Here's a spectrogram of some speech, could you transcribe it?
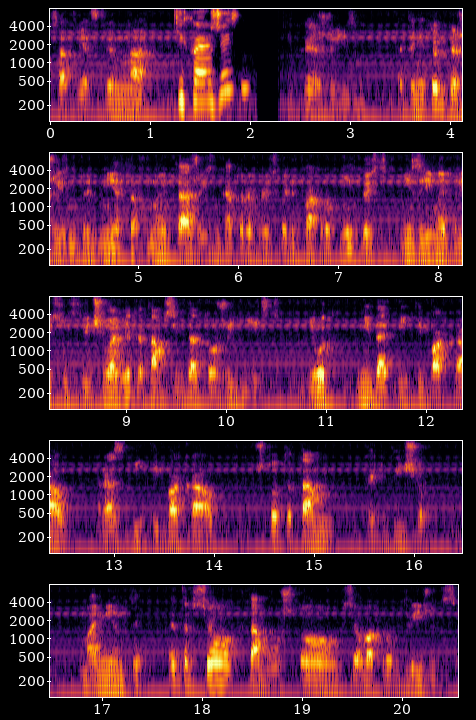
Соответственно... Тихая жизнь? Тихая жизнь. Это не только жизнь предметов, но и та жизнь, которая происходит вокруг них. То есть незримое присутствие человека там всегда тоже есть. И вот недопитый бокал, разбитый бокал, что-то там, какие-то еще моменты. Это все к тому, что все вокруг движется,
